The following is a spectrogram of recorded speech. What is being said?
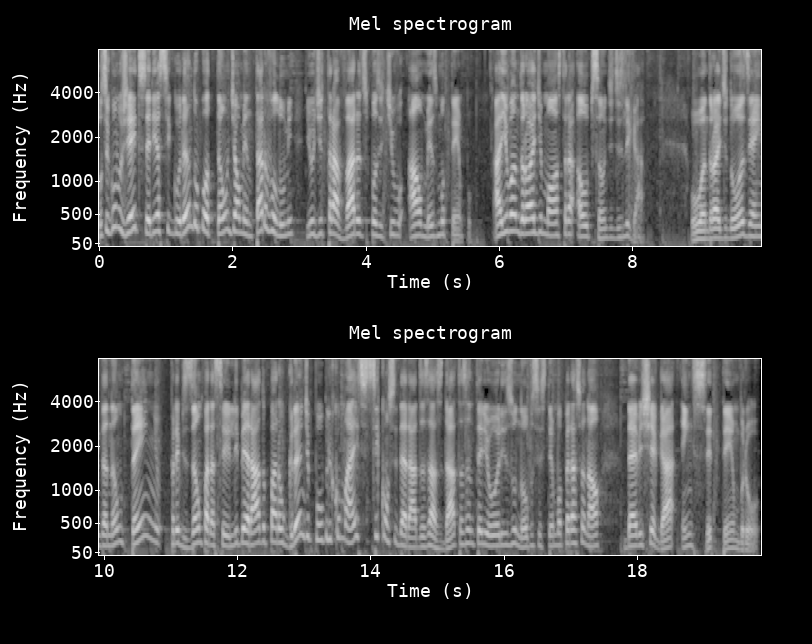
O segundo jeito seria segurando o botão de aumentar o volume e o de travar o dispositivo ao mesmo tempo. Aí o Android mostra a opção de desligar. O Android 12 ainda não tem previsão para ser liberado para o grande público, mas, se consideradas as datas anteriores, o novo sistema operacional deve chegar em setembro.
